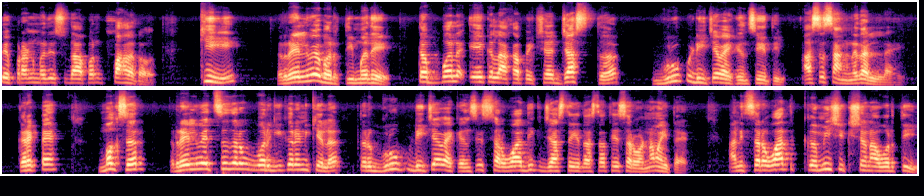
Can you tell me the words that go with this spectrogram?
पेपरांमध्ये सुद्धा आपण पाहत आहोत की रेल्वे भरतीमध्ये तब्बल एक लाखापेक्षा जास्त ग्रुप डीच्या वॅकन्सी येतील असं सांगण्यात आलेलं आहे. करेक्ट आहे? मग सर रेल्वेचं जर वर्गीकरण केलं तर ग्रुप डीच्या वॅकन्सी सर्वाधिक जास्त येत असतात हे सर्वांना माहीत आहे. आणि सर्वात कमी शिक्षणावरती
